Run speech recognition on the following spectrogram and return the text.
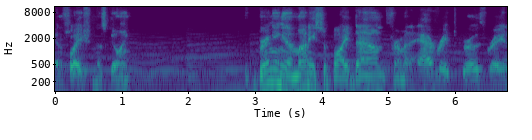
inflation is going bringing the money supply down from an average growth rate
